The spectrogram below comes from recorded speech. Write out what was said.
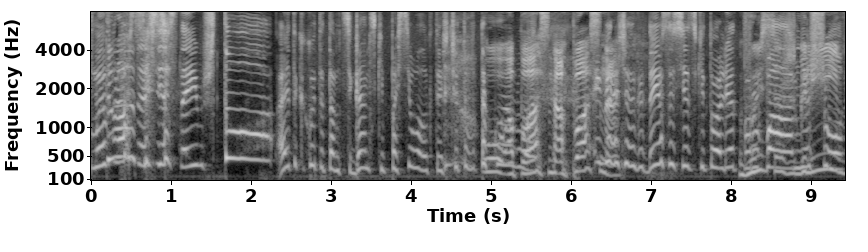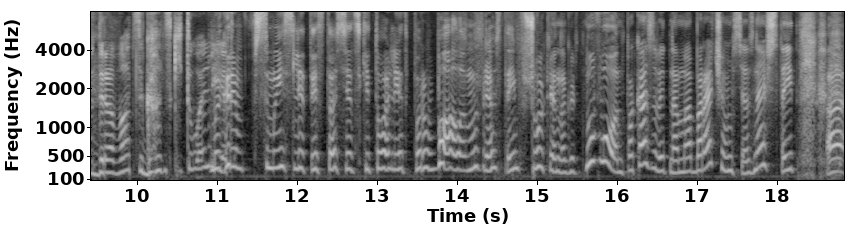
Мы просто все стоим, что? А это какой-то там цыганский поселок, то есть что-то вот такое. О, было. опасно, И, опасно. короче, она говорит, да я соседский туалет порубала, мне шо? в дрова цыганский Мы туалет. говорим, в смысле ты соседский туалет порубала? Мы прям стоим в шоке. Она говорит, ну вон, показывает нам, мы оборачиваемся, знаешь, стоит а,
